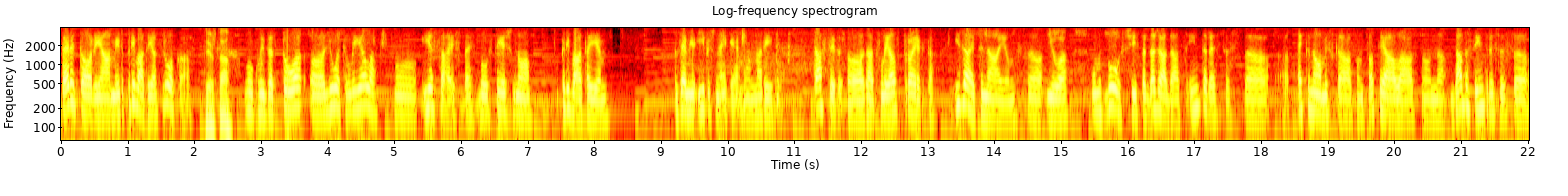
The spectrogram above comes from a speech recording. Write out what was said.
teritorijām ir privātajās rokās. Tieši tā. Lūk, līdz ar to uh, ļoti liela uh, iesaiste būs tieši no privātajiem zemju īpašniekiem. un Arī tas ir uh, tāds liels projekta izaicinājums, uh, jo mums būs šīs dažādas intereses, uh, ekonomiskās, un sociālās un uh, dabas intereses uh,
